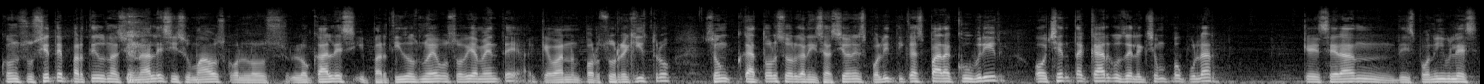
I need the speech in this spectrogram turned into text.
con sus siete partidos nacionales y sumados con los locales y partidos nuevos, obviamente, que van por su registro, son 14 organizaciones políticas para cubrir 80 cargos de elección popular que serán disponibles,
